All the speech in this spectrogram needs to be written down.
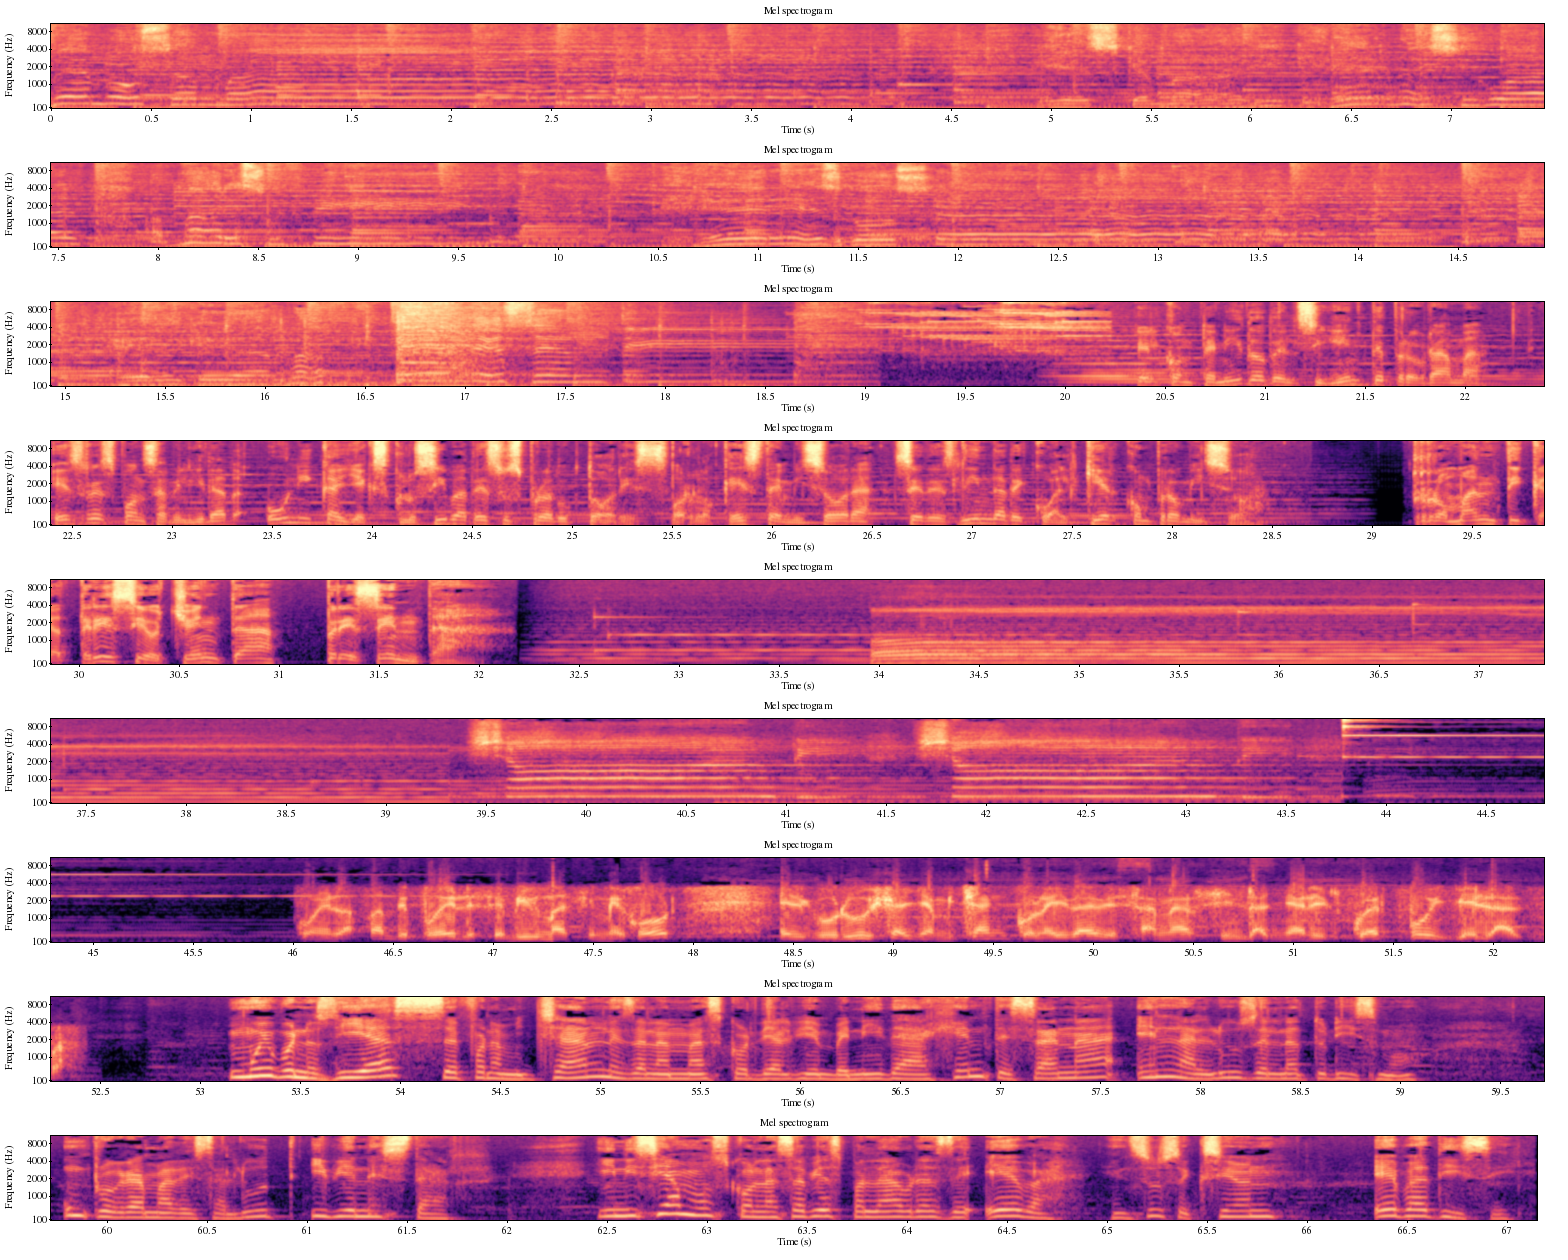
sabemos amar. Y es que amar y querer no es igual, amar es sufrir, querer es gozar. El que ama pretende sentir. El contenido del siguiente programa es responsabilidad única y exclusiva de sus productores, por lo que esta emisora se deslinda de cualquier compromiso. Romántica 1380 presenta. Shanti, Shanti. Con el afán de poderle servir más y mejor, el gurú Shayamichan con la idea de sanar sin dañar el cuerpo y el alma. Muy buenos días, Sephora Michan les da la más cordial bienvenida a Gente Sana en la Luz del Naturismo, un programa de salud y bienestar. Iniciamos con las sabias palabras de Eva en su sección Eva dice.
